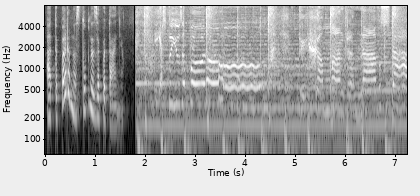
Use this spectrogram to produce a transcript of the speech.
А тепер наступне запитання. Я стою за порогом, тиха мантра на вустах.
